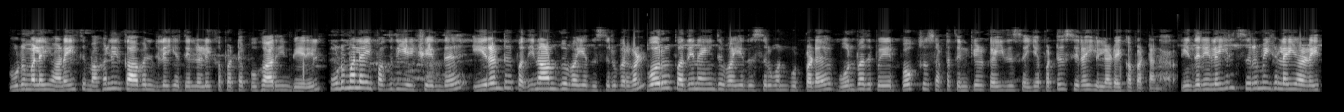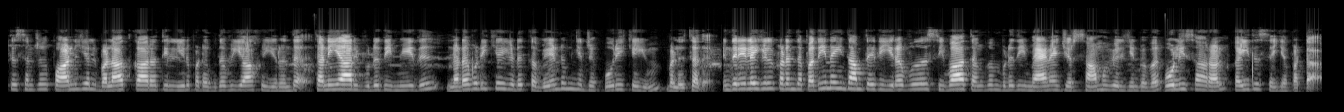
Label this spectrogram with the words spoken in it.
உடுமலை அனைத்து மகளிர் காவல் நிலையத்தில் அளிக்கப்பட்ட புகாரின் பேரில் உடுமலை பகுதியைச் சேர்ந்த இரண்டு பதினான்கு வயது சிறுவர்கள் ஒரு பதினைந்து வயது சிறுவன் உட்பட ஒன்பது பேர் போக்சோ சட்டத்தின் கீழ் கைது செய்யப்பட்டு சிறையில் அடைக்கப்பட்டனர். இந்த நிலையில் சிறுமிகளை அழைத்து சென்று பாலியல் பலாத்காரத்தில் ஈடுபட உதவியாக இருந்த தனியார் விடுதி மீது நடவடிக்கை எடுக்க வேண்டும் என்ற கோரிக்கையும் வலுத்தது. இந்த நிலையில் கடந்த பதினைந்தாம் தேதி இரவு சிவா தங்கும் விடுதி மேனேஜர் சாமுவேல் என்பவர் போலீசாரால் கைது செய்யப்பட்டார்.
